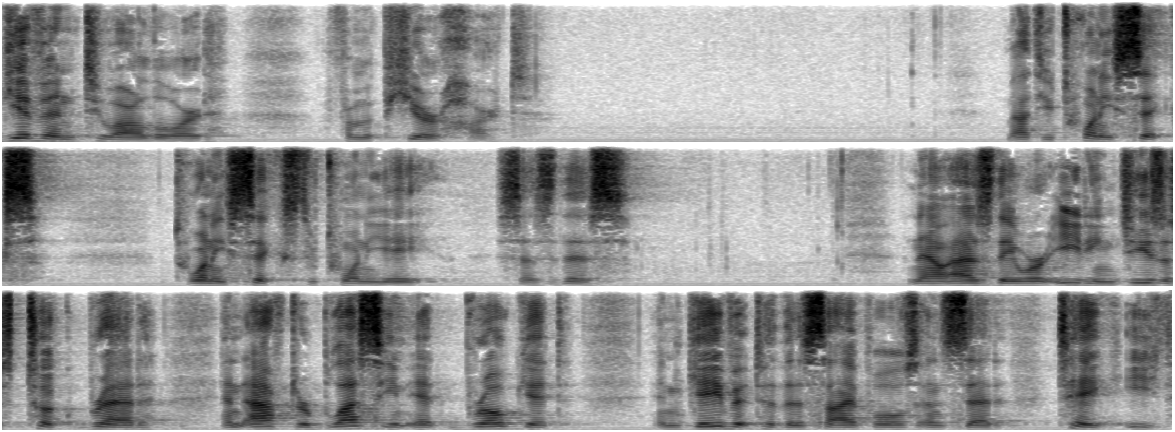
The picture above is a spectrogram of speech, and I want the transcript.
given to our Lord from a pure heart. Matthew 26, 26 through 28 says this. Now, as they were eating, Jesus took bread, and after blessing it, broke it and gave it to the disciples and said, Take, eat.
